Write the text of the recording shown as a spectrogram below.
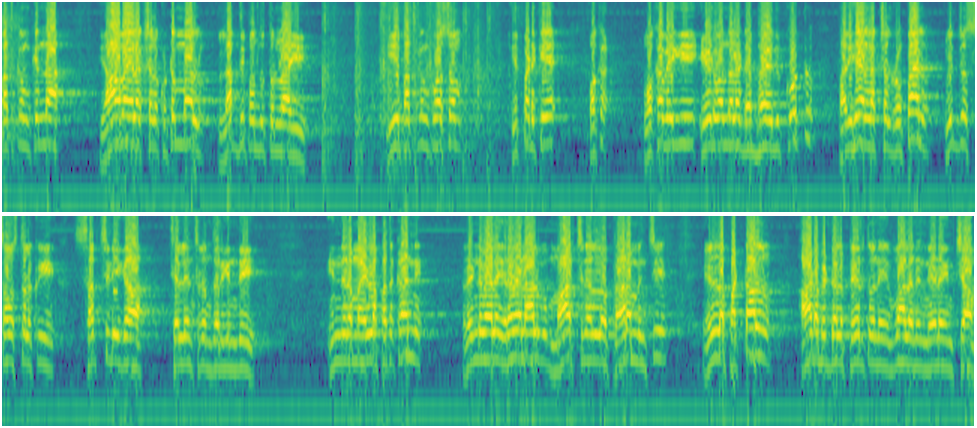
పథకం కింద యాభై లక్షల కుటుంబాలు లబ్ధి పొందుతున్నాయి. ఈ పథకం కోసం ఇప్పటికే ఒక ఒక వెయ్యి ఏడు వందల డెబ్బై ఐదు కోట్లు పదిహేను లక్షల రూపాయలు విద్యుత్ సంస్థలకి సబ్సిడీగా చెల్లించడం జరిగింది. ఇందిరమ్మ ఇళ్ళ పథకాన్ని రెండు వేల ఇరవై నాలుగు మార్చి నెలలో ప్రారంభించి ఇళ్ళ పట్టాలను ఆడబిడ్డల పేరుతోనే ఇవ్వాలని నిర్ణయించాం.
